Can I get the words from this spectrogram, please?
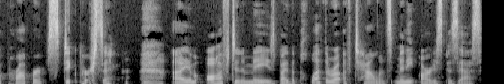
a proper stick person, I am often amazed by the plethora of talents many artists possess,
